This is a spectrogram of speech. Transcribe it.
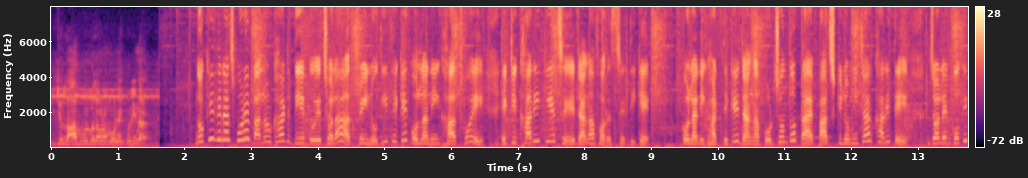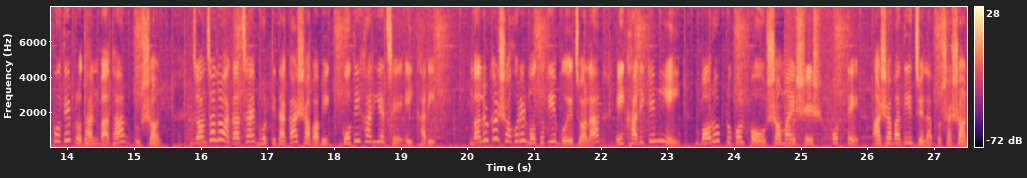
কিছু লাভ হবে বলে আমরা মনে করি না। দক্ষিণ দিনাজপুরে বালুরঘাট দিয়ে বয়ে চলা আত্রেই নদী থেকে কল্যাণী ঘাট হয়ে একটি খাড়ি গিয়েছে ডাঙ্গা ফরেস্টের দিকে। কল্যাণী ঘাট থেকে ডাঙ্গা পর্যন্ত প্রায় পাঁচ কিলোমিটার খাড়িতে জলের গতিপথে প্রধান বাধা দূষণ। জঞ্জালো আগাছায় ভর্তি থাকা স্বাভাবিক গতি হারিয়েছে এই খাড়ি। বালুরঘাট শহরের মধ্য দিয়ে বয়ে চলা এই খালিকে নিয়েই বড় প্রকল্প সময়ে শেষ করতে আশাবাদী জেলা প্রশাসন।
